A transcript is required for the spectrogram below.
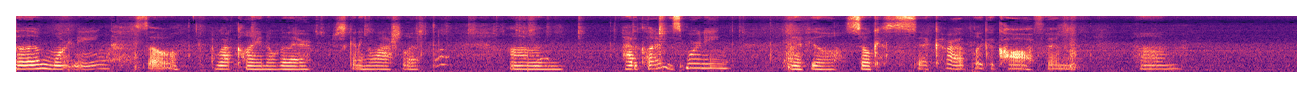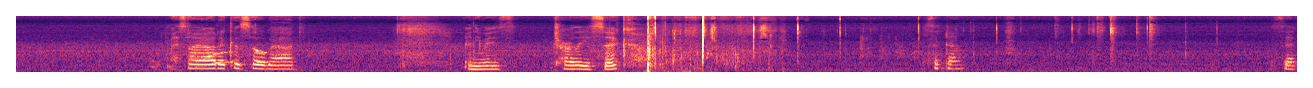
Good morning. So I've got a client over there, just getting a lash lift. Um, I had a client this morning, and I feel so sick. I have like a cough, and um, my sciatic is so bad. Anyways, Charlie is sick. Sit down. Sit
